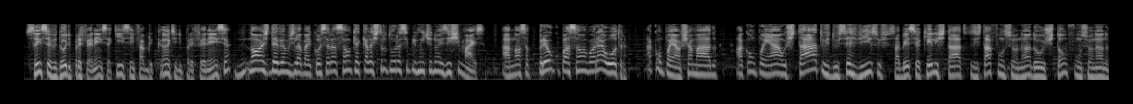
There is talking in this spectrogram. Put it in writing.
sem servidor de preferência aqui, sem fabricante de preferência, nós devemos levar em consideração que aquela estrutura simplesmente não existe mais. A nossa preocupação agora é outra: acompanhar o chamado, acompanhar o status dos serviços, saber se aquele status está funcionando ou estão funcionando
